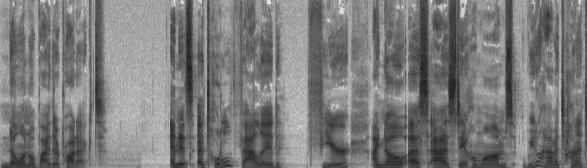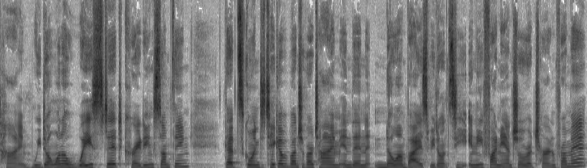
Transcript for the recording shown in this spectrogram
no one will buy their product. And it's a total valid fear. I know us as stay at home moms, we don't have a ton of time. We don't want to waste it creating something that's going to take up a bunch of our time and then no one buys. We don't see any financial return from it.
